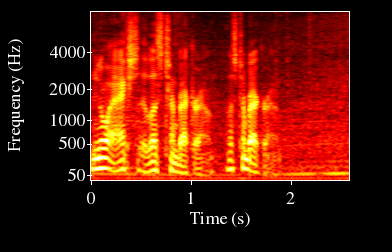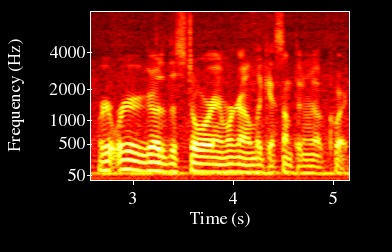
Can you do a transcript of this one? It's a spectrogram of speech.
you know what, actually, let's turn back around. Let's turn back around. We're, we're going to go to the store and we're going to look at something real quick.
